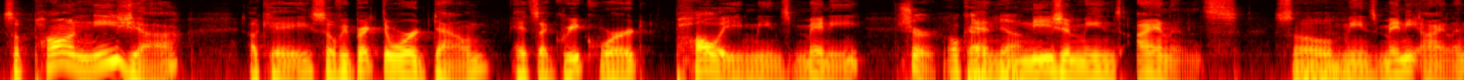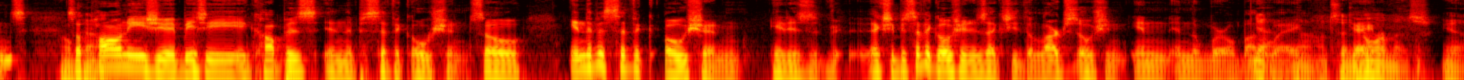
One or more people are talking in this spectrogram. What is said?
So Polynesia, okay, so if we break the word down, it's a Greek word. Poly means many, Sure. Okay. and yeah. Nesia means islands. So it means many islands. So Polynesia basically encompasses in the Pacific Ocean. So in the Pacific Ocean, it is actually Pacific Ocean is actually the largest ocean in in the world. By yeah. the way, no, it's Okay? enormous. Yeah.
